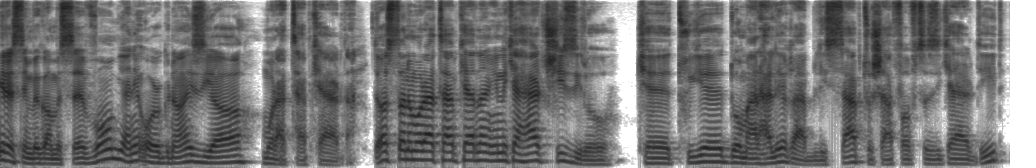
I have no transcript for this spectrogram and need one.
می‌رسیم به گام سوم یعنی ارگنایز یا مرتب کردن. داستان مرتب کردن اینه که هر چیزی رو که توی دو مرحله قبلی ثبت و شفاف سازی کردید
